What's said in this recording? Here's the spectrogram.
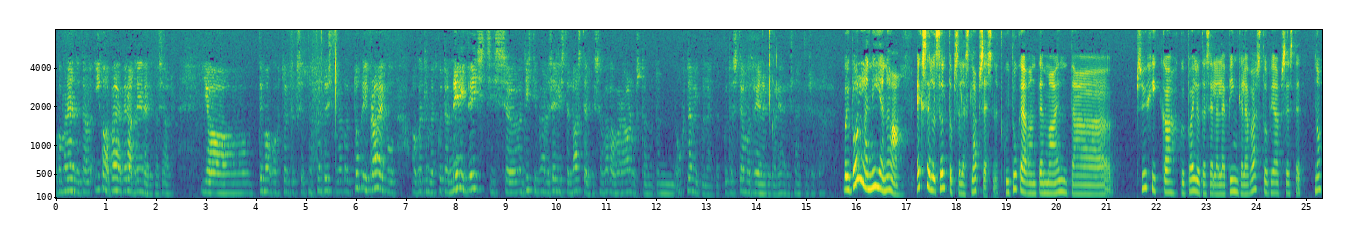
aga ma näen teda iga päev eratreeneriga seal. ja tema kohta öeldakse, et noh, ta on tõesti väga tubli praegu, aga ütleme, et kui ta on neliteist, siis äh, on tihtipeale sellistel lastel, kes on väga vara alustanud, on oht läbi põleda, et kuidas te oma treenerikarjääris näete seda? Võib olla nii ja naa, eks see sõltub sellest lapsest nüüd, kui tugev on tema enda psüühika, kui palju ta sellele pingele vastu peab, sest et noh,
